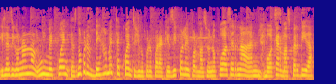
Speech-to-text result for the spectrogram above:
y les digo, no, no, ni me cuentes, no, pero déjame te cuento. Y yo digo, pero ¿para qué si con la información no puedo hacer nada? Voy a quedar más perdida.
